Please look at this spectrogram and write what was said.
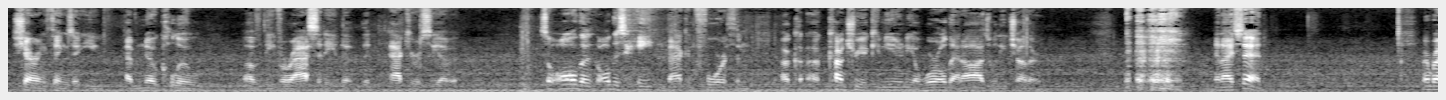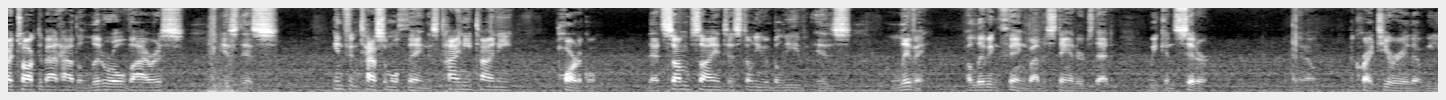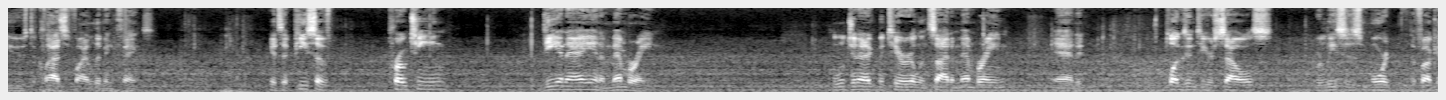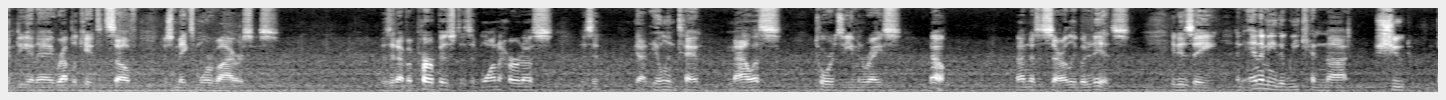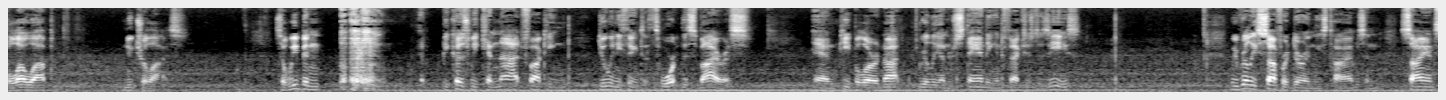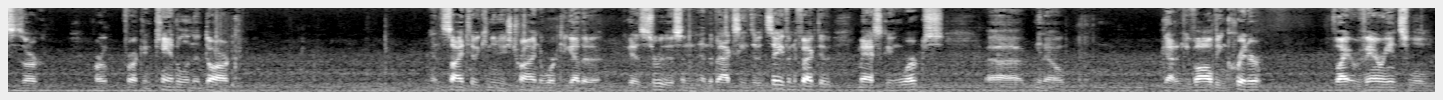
sharing things that you have no clue of the veracity, the, the accuracy of it. So all the all this hate and back and forth, and a, a country, a community, a world at odds with each other. and I said, remember I talked about how the literal virus is this infinitesimal thing, this tiny, tiny particle that some scientists don't even believe is living, a living thing by the standards that we consider, you know, the criteria that we use to classify living things. It's a piece of protein, DNA, and a membrane. Little genetic material inside a membrane, and it plugs into your cells, releases more the fucking DNA, replicates itself, just makes more viruses. Does it have a purpose? Does it want to hurt us? Is it got ill intent, malice towards the human race? No, not necessarily, but it is. It is a an enemy that we cannot shoot, blow up, neutralize. So we've been because we cannot fucking do anything to thwart this virus, and people are not really understanding infectious disease. We've really suffered during these times, and science is our our fucking candle in the dark, and the scientific community is trying to work together to get us through this. And, and the vaccines have been safe and effective. Masking works. Uh, you know, got an evolving critter. variants will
